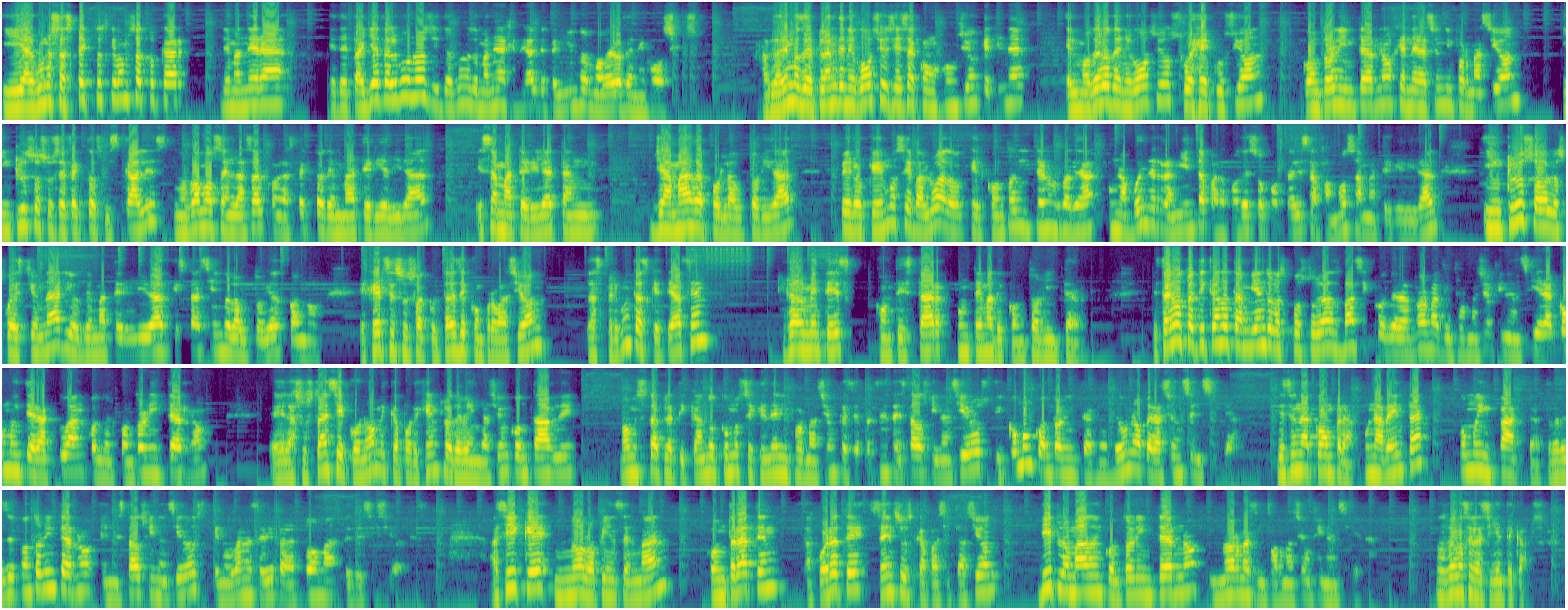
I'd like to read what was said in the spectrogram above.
y algunos aspectos que vamos a tocar de manera eh, detallada algunos y de algunos de manera general dependiendo del modelo de negocios. Hablaremos del plan de negocios y esa conjunción que tiene el modelo de negocio, su ejecución, control interno, generación de información incluso sus efectos fiscales. Nos vamos a enlazar con el aspecto de materialidad, esa materialidad tan llamada por la autoridad, pero que hemos evaluado que el control interno nos va a dar una buena herramienta para poder soportar esa famosa materialidad. Incluso los cuestionarios de materialidad que está haciendo la autoridad cuando ejerce sus facultades de comprobación, las preguntas que te hacen realmente es contestar un tema de control interno. Estaremos platicando también de los postulados básicos de las normas de información financiera, cómo interactúan con el control interno, eh, la sustancia económica, por ejemplo, de vengación contable. Vamos a estar platicando cómo se genera información que se presenta en estados financieros y cómo un control interno de una operación sencilla, desde una compra, una venta, cómo impacta a través del control interno en estados financieros que nos van a servir para toma de decisiones. Así que no lo piensen mal, contraten acuérdate, Census Capacitación, Diplomado en Control Interno y Normas de Información Financiera. Nos vemos en la siguiente cápsula.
